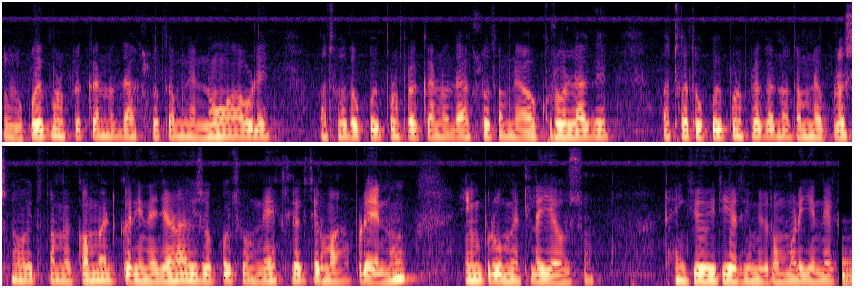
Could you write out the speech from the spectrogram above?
કોઈ પણ પ્રકારનો દાખલો તમને ન આવડે, અથવા તો કોઈ પણ પ્રકારનો દાખલો તમને અઘરો લાગે, અથવા તો કોઈ પણ પ્રકારનો તમને પ્રશ્ન હોય તો તમે કમેન્ટ કરીને જણાવી શકો છો. નેક્સ્ટ લેક્ચરમાં આપણે એનું ઇમ્પ્રુવમેન્ટ લઈ આવશું. થેન્ક યુ વિદ્યાર્થી મિત્રો. મળીએ નેક્સ્ટ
